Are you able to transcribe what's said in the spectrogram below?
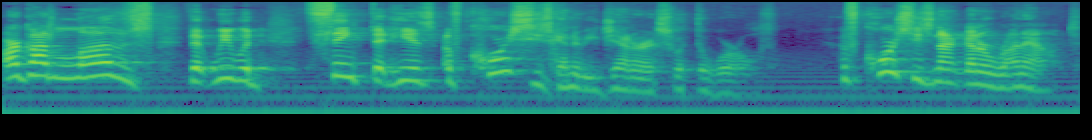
Our God loves that we would think that He is, of course, He's going to be generous with the world. Of course, He's not going to run out.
